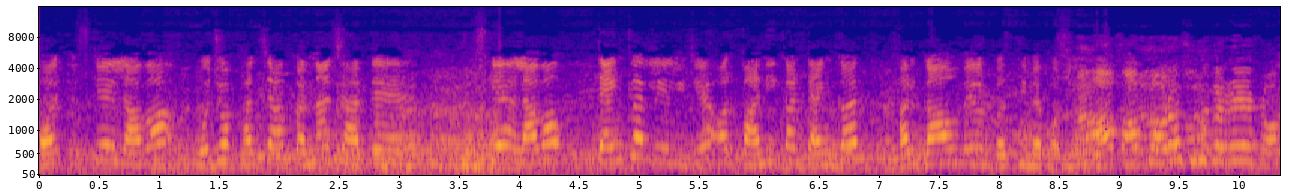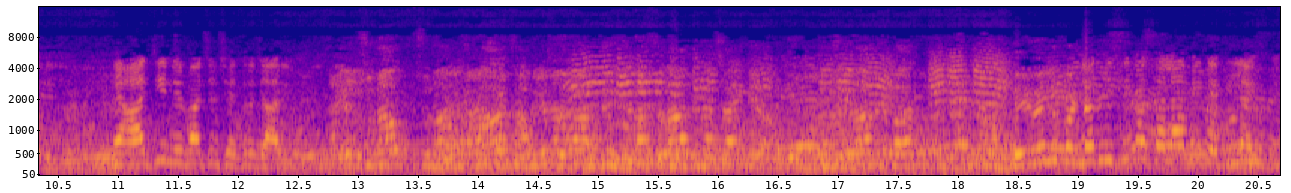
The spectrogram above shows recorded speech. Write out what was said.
और इसके अलावा वो जो खर्चा आप करना चाहते हैं उसके अलावा टैंकर ले लीजिए और पानी का टैंकर हर गाँव में और बस्ती में पहुँचे। आप आप दौरा शुरू कर रहे हैं मैं आज ही निर्वाचन क्षेत्र जा रही हूँ। चुनाव चुनाव के बाद सलाह देना चाहेंगे देवेंद्र फडणवीस को सलाह नहीं देती लाइफ में।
